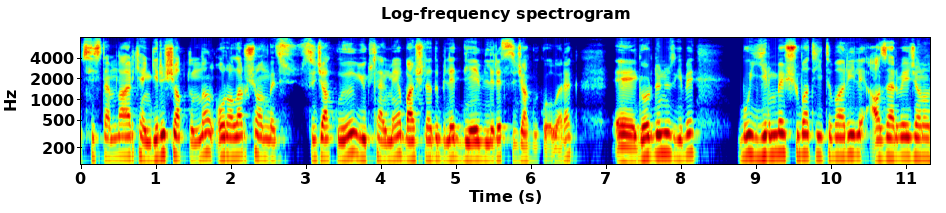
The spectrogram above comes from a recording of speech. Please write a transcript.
sistem erken giriş yaptığından oralar şu anda sıcaklığı yükselmeye başladı bile diyebiliriz sıcaklık olarak. E, gördüğünüz gibi bu 25 Şubat itibariyle Azerbaycan'a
